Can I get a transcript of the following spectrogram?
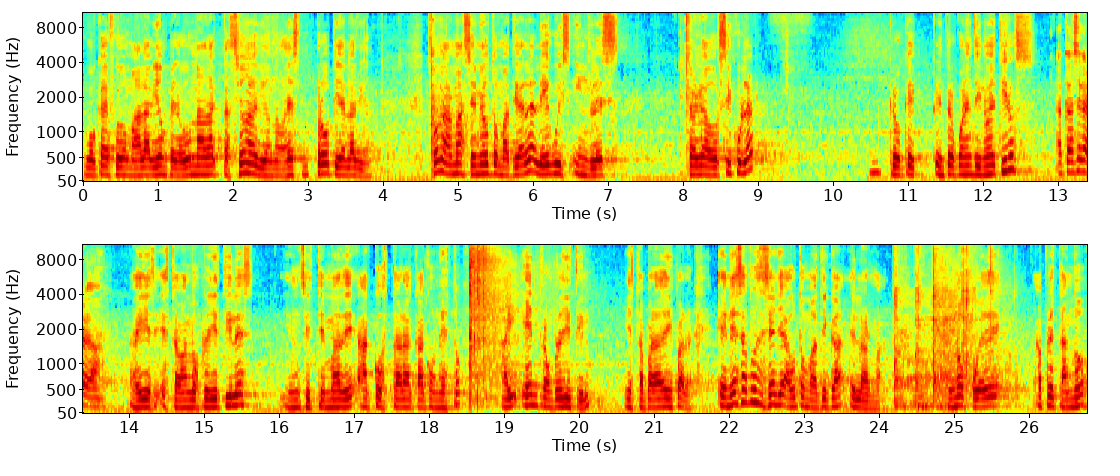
bocas de fuego más al avión, pero una adaptación al avión, no es propia del avión. Son armas semiautomáticas, la Lewis inglés, cargador circular, creo que entra 49 tiros, Acá se cargaba. Ahí estaban los proyectiles y un sistema de acostar acá con esto. ahí entra un proyectil y está para disparar. En esa posición ya automática el arma. Uno puede, apretando,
